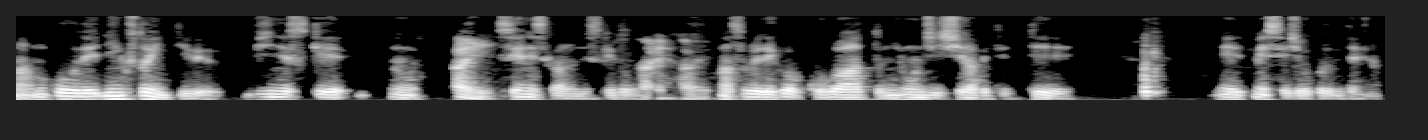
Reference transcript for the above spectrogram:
まあ向こうで LinkedIn っていうビジネス系のはい。SNS があるんですけど、はいはい。まあそれでこう、わーっと日本人調べてって、メメッセージを送るみたいな。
